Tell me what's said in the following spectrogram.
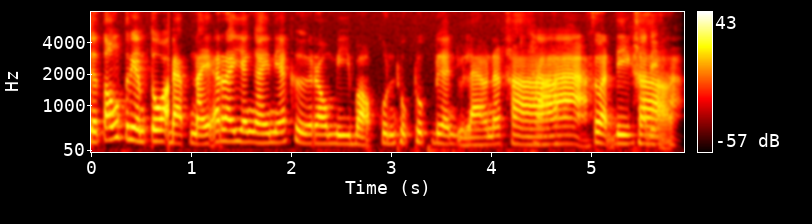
จะต้องเตรียมตัวแบบไหนอะไรยังไงเนี่ยคือเรามีบอกคุณทุกๆเดือนอยู่แล้วนะคะค่ะสวัสดีสวัสค่ะดีค่ะ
